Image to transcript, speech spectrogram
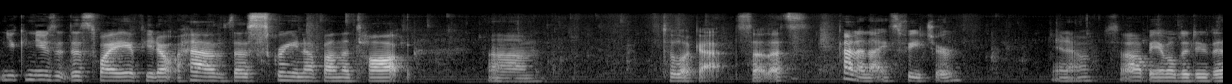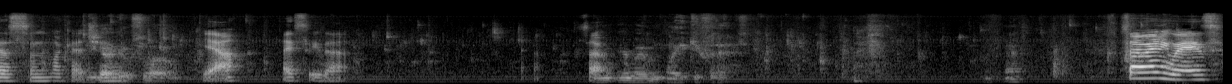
you can use it this way if you don't have the screen up on the top um, to look at. So that's kind of nice feature, you know. So I'll be able to do this and look at You you. gotta go slow. Yeah, I see that. So, You're moving way too fast. Okay. so anyways,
